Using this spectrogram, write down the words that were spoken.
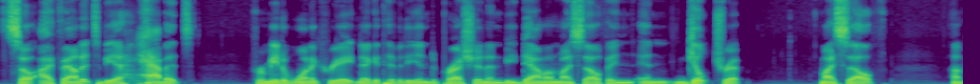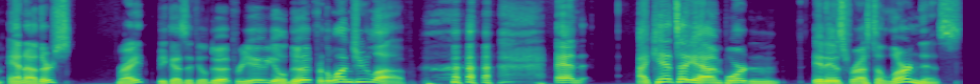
so I found it to be a habit for me to want to create negativity and depression and be down on myself and and guilt trip myself um, and others, right? Because if you'll do it for you, you'll do it for the ones you love. and I can't tell you how important it is for us to learn this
